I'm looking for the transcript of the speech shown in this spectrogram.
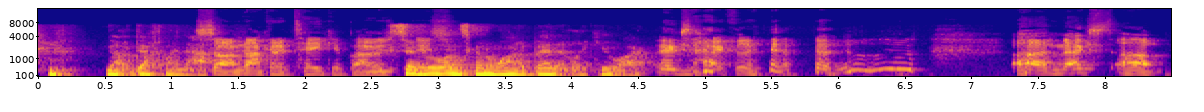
no, definitely not. So I'm not going to take it. But I was, everyone's going to want to bet it like you are. Exactly. uh, next up,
